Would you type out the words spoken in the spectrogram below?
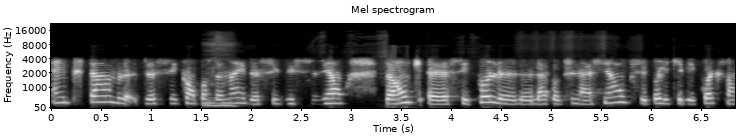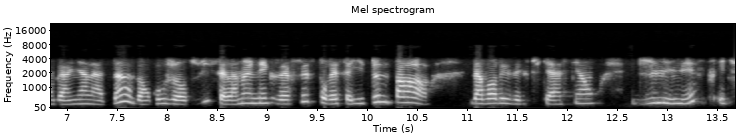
imputable de ses comportements et de ses décisions. Donc, euh, c'est pas le, la population, puis c'est pas les Québécois qui sont gagnants là-dedans. Donc, aujourd'hui, c'est vraiment un exercice pour essayer d'une part d'avoir des explications du ministre et qui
